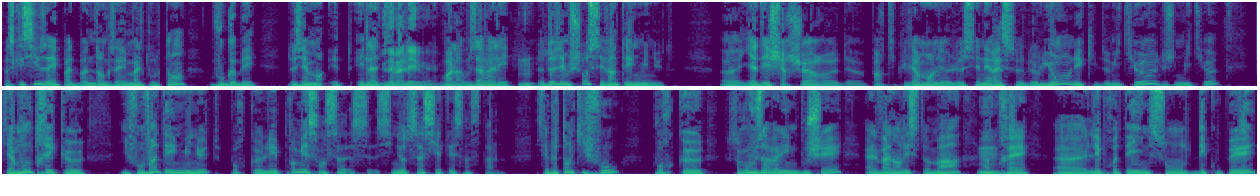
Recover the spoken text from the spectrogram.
Parce que si vous n'avez pas de bonnes dents, que vous avez mal tout le temps, vous gobez. Deuxièmement, et, et la- Vous avalez, oui. Voilà, vous avalez. Mm. La deuxième chose, c'est 21 minutes. Euh, Il y a des chercheurs, euh, de- particulièrement le, le CNRS de Lyon, l'équipe de Mithieu, de Gilles Mithieu, qui a montré que il faut 21 minutes pour que les premiers signaux de satiété s'installent. C'est le temps qu'il faut pour que, quand vous avalez une bouchée, elle va dans l'estomac. Mm. Après, euh, les protéines sont découpées,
